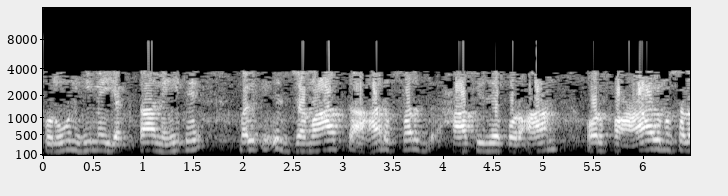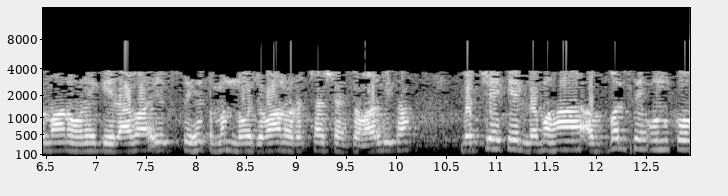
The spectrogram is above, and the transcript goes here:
فنون ہی میں یکتا نہیں تھے بلکہ اس جماعت کا ہر فرد حافظ قرآن اور فعال مسلمان ہونے کے علاوہ ایک صحت مند نوجوان اور اچھا شہ سوار بھی تھا۔ بچے کے لمحہ اول سے ان کو،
